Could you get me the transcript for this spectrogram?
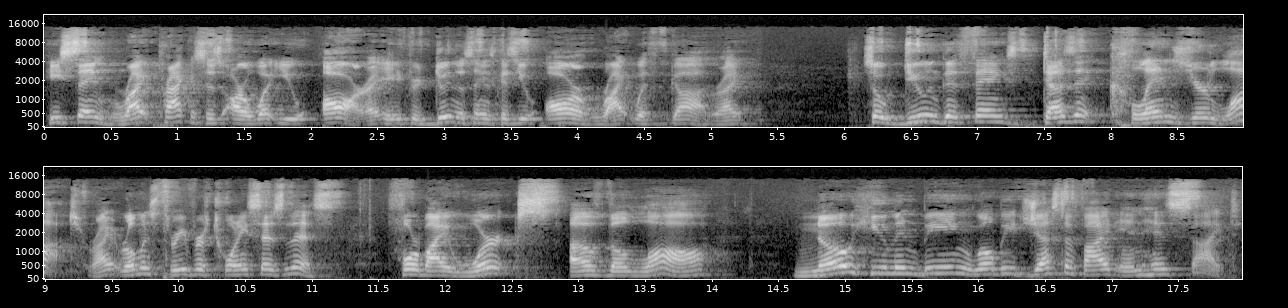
He's saying right practices are what you are. Right? If you're doing those things because you are right with God, right? So doing good things doesn't cleanse your lot, right? Romans 3, verse 20 says this For by works of the law, no human being will be justified in his sight.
